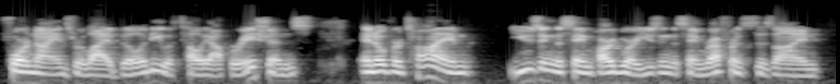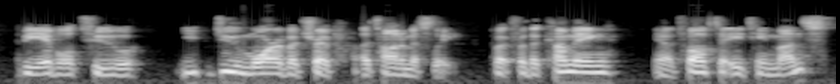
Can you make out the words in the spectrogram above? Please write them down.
four nines reliability with teleoperations. And over time, using the same hardware, using the same reference design, be able to do more of a trip autonomously. But for the coming you know, 12 to 18 months,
